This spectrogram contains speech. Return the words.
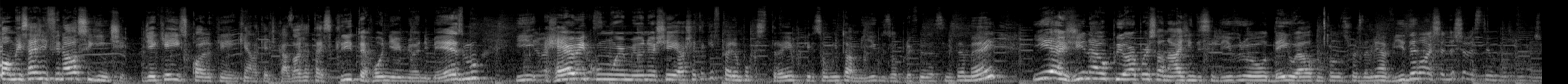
Bom, a mensagem final é o seguinte: JK escolhe quem, quem ela quer de casal, já tá escrito, é Rony e Hermione mesmo. E Eu Harry com Hermione eu achei, achei até que ficaria um pouco estranho, porque eles são muito amigos, eu prefiro assim também. E a Gina é o pior personagem desse livro, eu odeio ela com todas as forças da minha vida. Poxa, deixa eu ver se tem um personagem.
